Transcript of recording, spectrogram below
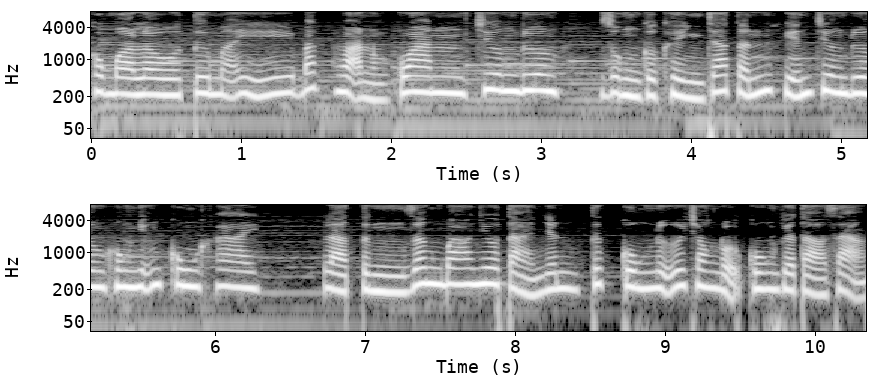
Không bao lâu Tư Mã Ý bắt hoạn quan Trương Đương dùng cực hình tra tấn khiến Trương Đương không những cung khai là từng dâng bao nhiêu tài nhân tức cung nữ trong nội cung cho Tào Sảng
